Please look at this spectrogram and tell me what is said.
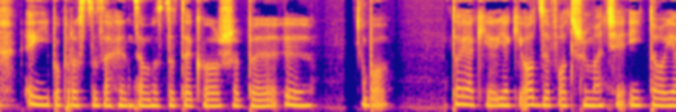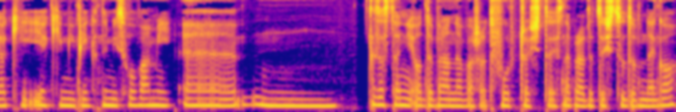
i po prostu zachęcam Was do tego, żeby. Y, bo to, jaki, jaki odzew otrzymacie i to, jaki, jakimi pięknymi słowami e, mm, zostanie odebrana wasza twórczość, to jest naprawdę coś cudownego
